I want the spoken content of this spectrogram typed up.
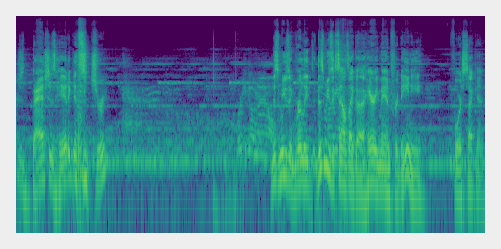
Just bash his head against a tree. This music really. This music sounds like a Harry Manfredini for a second.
